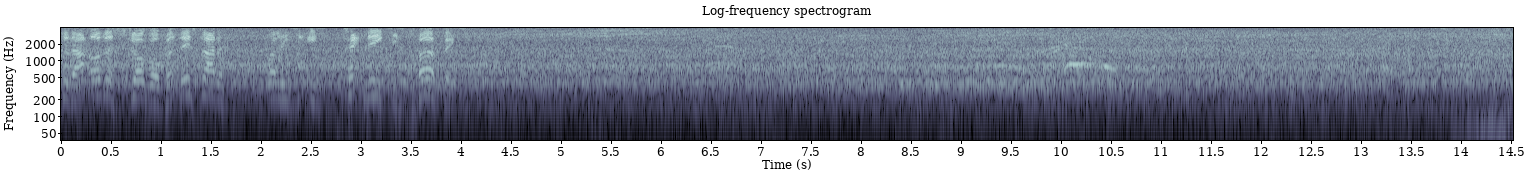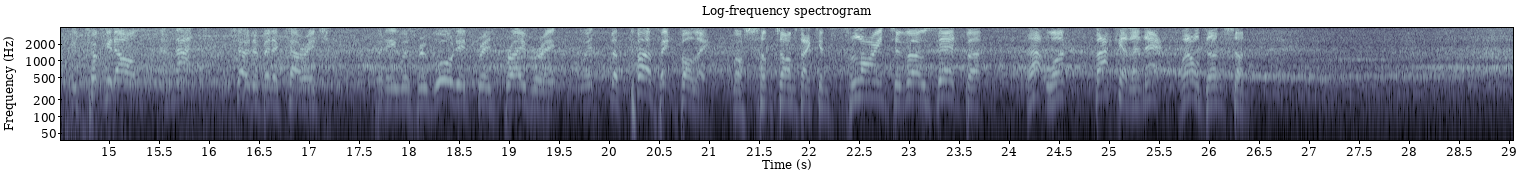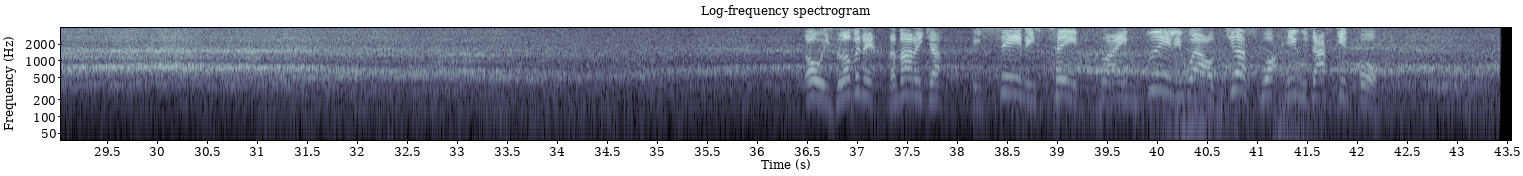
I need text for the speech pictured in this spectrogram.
to that, other struggle, but this lad, well, his, his technique is perfect. He took it on, and that showed a bit of courage, but he was rewarded for his bravery with the perfect volley. Well, sometimes they can fly into Ed, but that one, back of the net. Well done, son. Oh, he's loving it, the manager. He's seeing his team playing really well, just what he was asking for.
